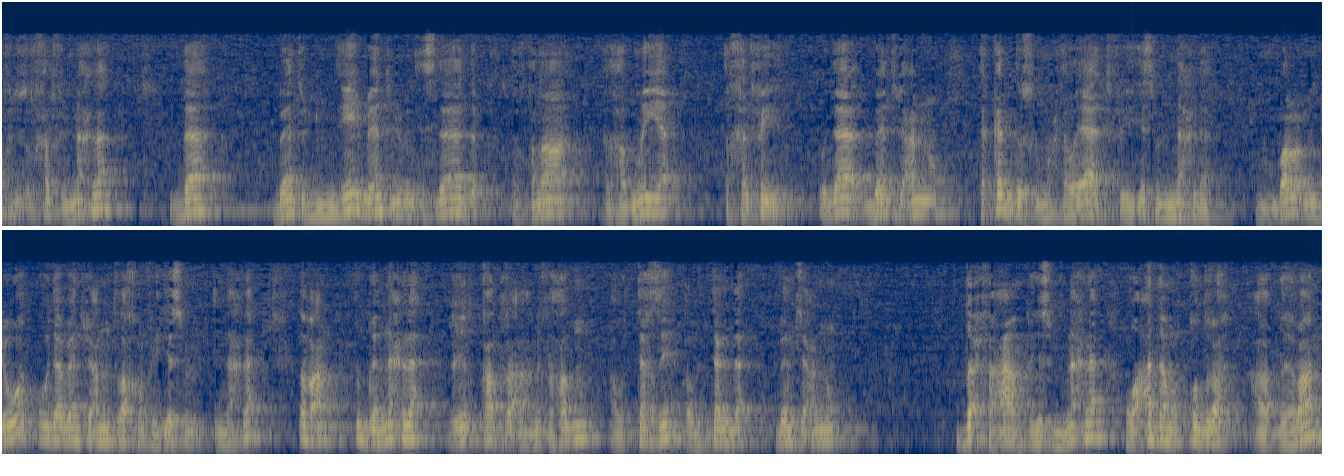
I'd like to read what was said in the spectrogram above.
في الجزء الخلفي للنحلة. ده بينتج من إيه؟ بينتج من إسداد القناه الهضمية الخلفية. وده بينتج عنه تكدس المحتويات في جسم النحلة من بره من جوه. وده بينتج عنه تضخم في جسم النحلة. طبعا تبقى النحلة غير قادره على عمليه الهضم أو التغذية وبالتالي ده بينتج عنه ضعف عام في جسم النحلة. وعدم القدرة على الطيران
